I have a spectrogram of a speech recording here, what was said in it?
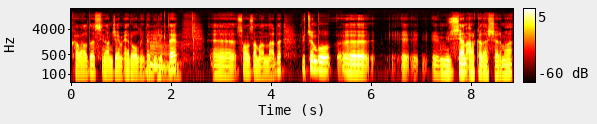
Kaval'da Sinan Cem Eroğlu ile birlikte hmm. e, son zamanlarda. Bütün bu e, e, e, müzisyen arkadaşlarıma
